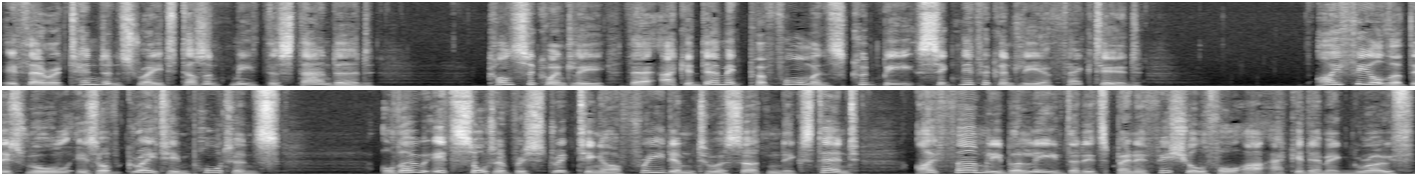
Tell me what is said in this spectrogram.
if their attendance rate doesn't meet the standard. Consequently, their academic performance could be significantly affected. I feel that this rule is of great importance Although it's sort of restricting our freedom to a certain extent, I firmly believe that it's beneficial for our academic growth.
